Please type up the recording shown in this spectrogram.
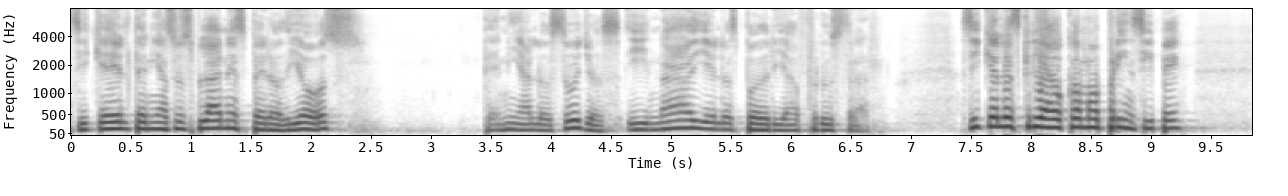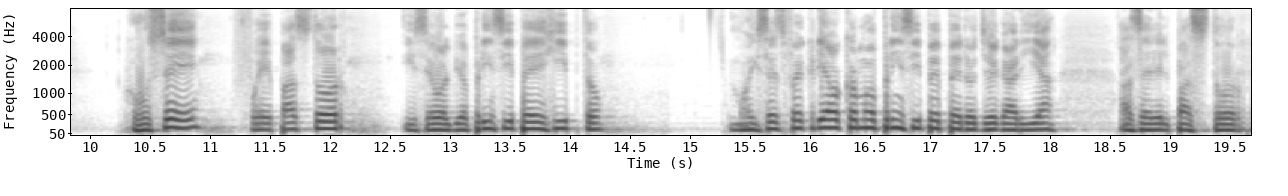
Así que él tenía sus planes, pero Dios tenía los suyos y nadie los podría frustrar. Así que él es criado como príncipe. José fue pastor y se volvió príncipe de Egipto. Moisés fue criado como príncipe, pero llegaría a ser el pastor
